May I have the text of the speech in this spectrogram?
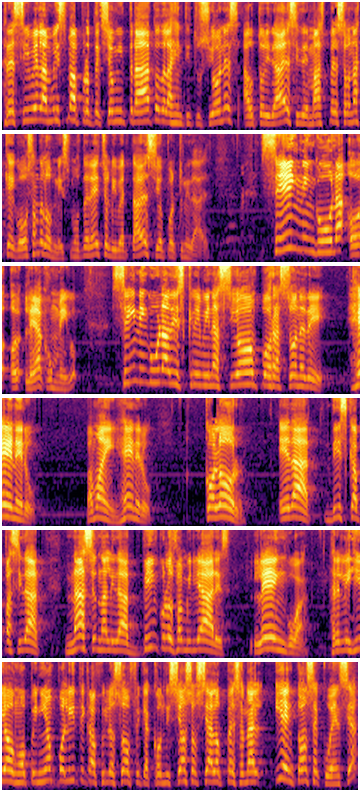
reciben la misma protección y trato de las instituciones, autoridades y demás personas que gozan de los mismos derechos, libertades y oportunidades. Sin ninguna, lea conmigo, sin ninguna discriminación por razones de género, vamos ahí, género, color, edad, discapacidad, nacionalidad, vínculos familiares, lengua, religión, opinión política o filosófica, condición social o personal y en consecuencia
